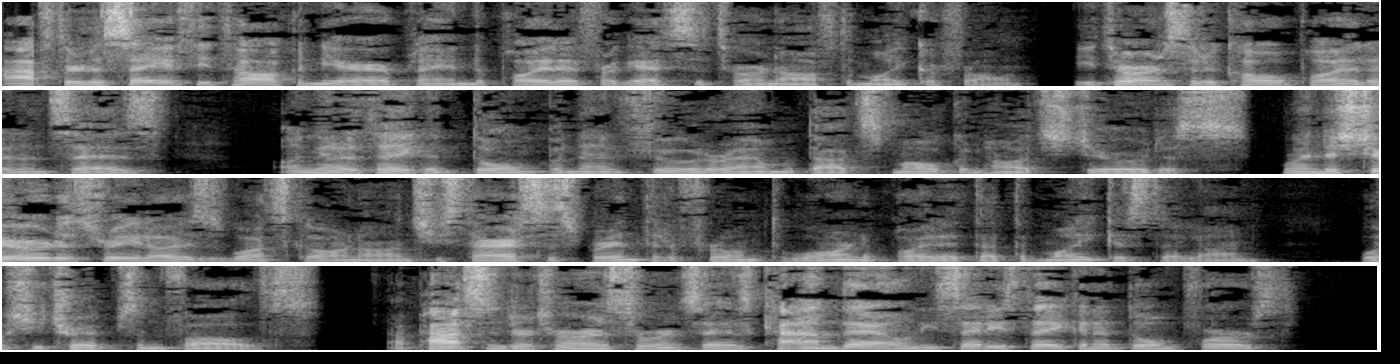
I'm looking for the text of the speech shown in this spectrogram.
After the safety talk in the airplane, the pilot forgets to turn off the microphone. He turns to the co-pilot and says, I'm going to take a dump and then fool around with that smoking hot stewardess. When the stewardess realises what's going on, she starts to sprint to the front to warn the pilot that the mic is still on, but she trips and falls. A passenger turns to her and says, Calm down, he said he's taking a dump first.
